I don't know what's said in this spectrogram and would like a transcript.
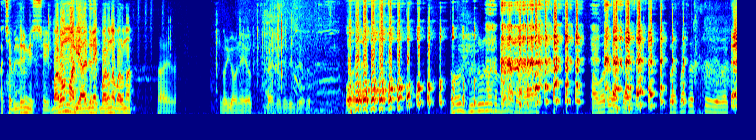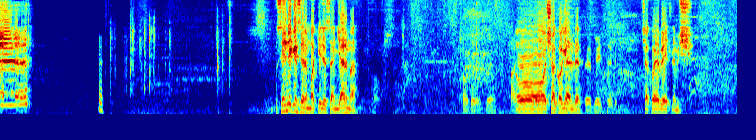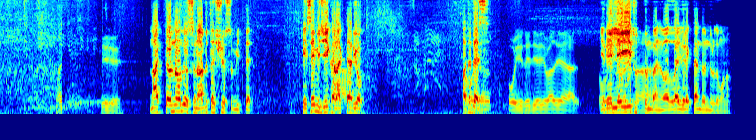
Açabilir miyiz şey? Baron var ya direkt barona barona. Aynen. No yone yok. Bende de biz yok. Oğlum siz vurmadın lan adama. Havada önden. Bak bak nasıl sığıyor bak. Seni de keserim bak gelirsen gelme. O da öldü. Oo, Şako geldi. Çako'ya baitlemiş. İyi. Nocturne'ı alıyorsun abi taşıyorsun bitti. Kesemeyeceği karakter yok. Patates. O ireliği var ya. İrelli'yi iyi tuttum ben. Vallahi direkten döndürdüm onu.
